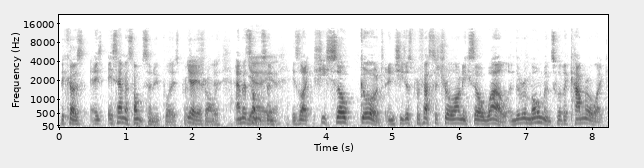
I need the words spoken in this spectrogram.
because it's, it's Emma Thompson who plays Professor Yeah, yeah, Trelawney. yeah. Emma Thompson is like she's so good and she does Professor Trelawney so well and there are moments where the camera like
